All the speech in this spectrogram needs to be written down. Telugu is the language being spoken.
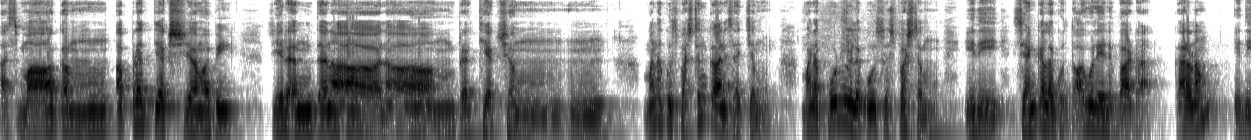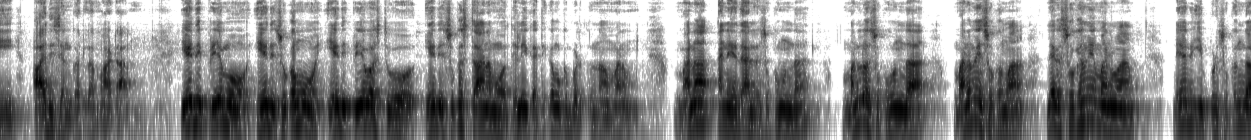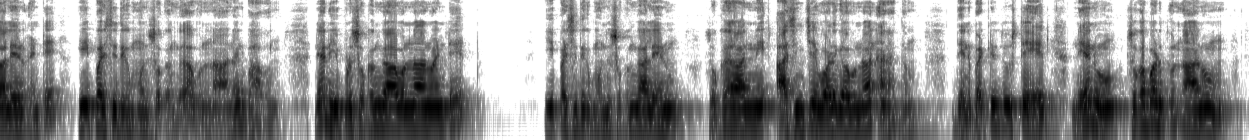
అస్మాకం అప్రత్యక్షమపి చిరంతనానాం ప్రత్యక్షం. మనకు స్పష్టం కాని సత్యము మన పూర్వీకులకు సుస్పష్టము. ఇది శంకలకు తాగులేని పాట కారణం ఇది ఆదిశంకరుల మాట. ఏది ప్రియమో ఏది సుఖమో ఏది ప్రియ వస్తువో ఏది సుఖస్థానమో తెలియక తికముఖపడుతున్నాం మనం. మన అనే దానిలో సుఖం ఉందా మనలో సుఖం ఉందా మనమే సుఖమా? లేక సుఖమే మనమా? నేను ఇప్పుడు సుఖంగా లేను అంటే ఈ పరిస్థితికి ముందు సుఖంగా ఉన్నాను అని భావం. నేను ఇప్పుడు సుఖంగా ఉన్నాను అంటే ఈ పరిస్థితికి ముందు సుఖంగా లేను. సుఖాన్ని ఆశించేవాడుగా ఉన్నాను అని అర్థం. దీన్ని బట్టి చూస్తే నేను సుఖపడుతున్నాను.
